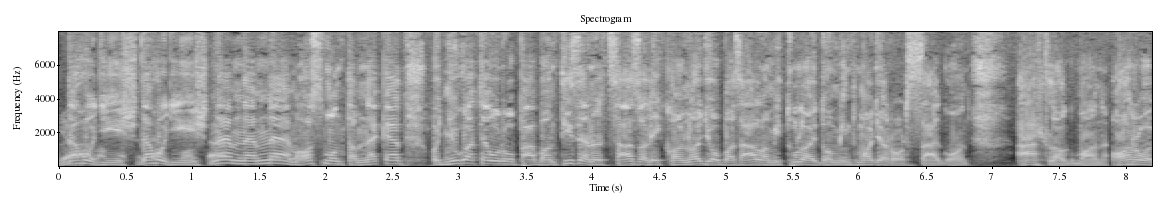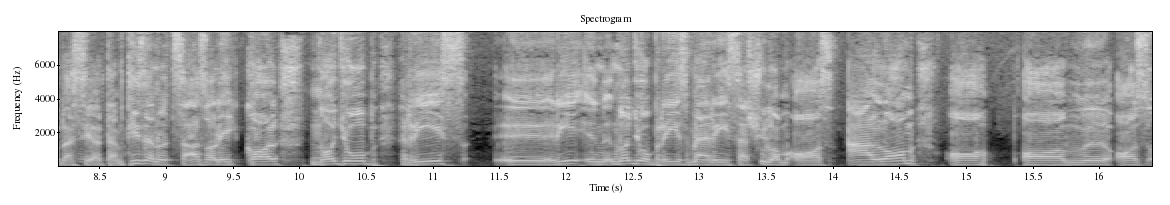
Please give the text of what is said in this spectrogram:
dehogy is, dehogy is. Nem, nem, nem. Azt mondtam neked, hogy Nyugat-Európában 15%-kal nagyobb az állami tulajdon, mint Magyarországon. Átlagban. Arról beszéltem. 15%-kal nagyobb rész ré, nagyobb részben részesül az állam a, a, az,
